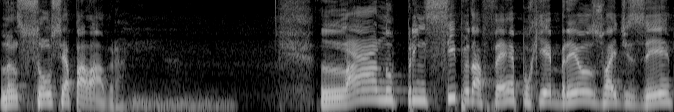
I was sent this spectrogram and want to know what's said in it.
Lançou-se a palavra lá no princípio da fé, porque Hebreus vai dizer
